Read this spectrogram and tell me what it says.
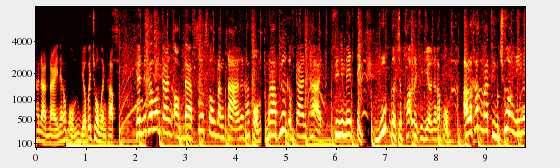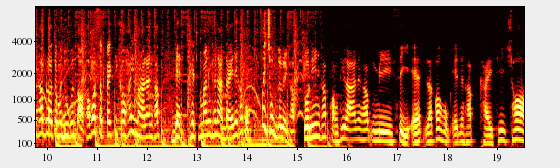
ขนาดไหนนะครับผมเดี๋ยวไปชมกันครับ เห็นไหมครับว่าการออกแบบเสื้อทรงต่างๆนะครับผมมาเพื่อกับการถ่ายซีนิเมติกวูฟโดยเฉพาะเลยทีเดียวนะครับผมเอาละครับมาถึงช่วงนี้นะครับเราจะมาดูกันต่อครับว่าสเปคที่เขาให้มานั้นครับเด็ดเผ็ดมันขนาดไหนนะครับผมไปชมกันเลยครับ ตัวนี้นะครับของที่ร้านนะครับมี 4S แล้วก็ 6S นะครับใครที่ชอบ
